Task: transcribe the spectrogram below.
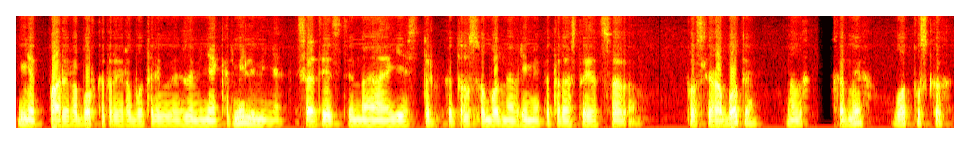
нет пары рабов, которые работали за меня и кормили меня. Соответственно, есть только то свободное время, которое остается после работы, на выходных, в отпусках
